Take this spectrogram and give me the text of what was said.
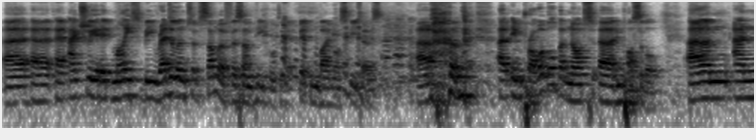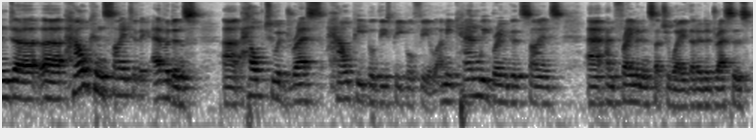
uh, uh, actually it might be redolent of summer for some people to get bitten by mosquitoes. Um, uh, improbable, but not uh, impossible. Um, and uh, uh, how can scientific evidence uh, help to address how people, these people feel? I mean, can we bring good science uh, and frame it in such a way that it addresses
